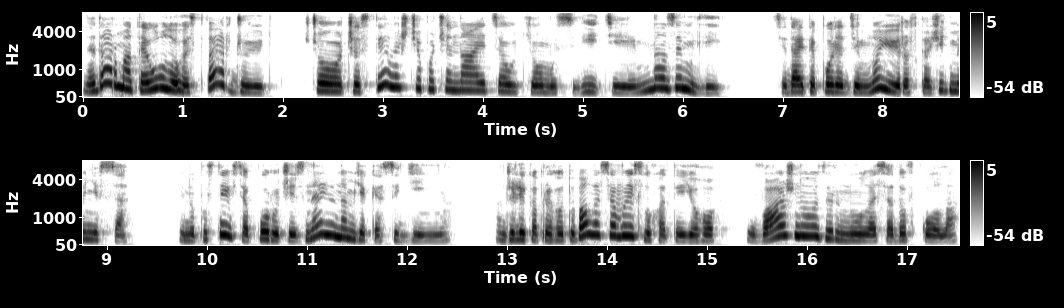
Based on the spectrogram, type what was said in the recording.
Недарма теологи стверджують, що чистилище починається у цьому світі, на землі. Сідайте поряд зі мною і розкажіть мені все. Він опустився поруч із нею на м'яке сидіння. Анжеліка приготувалася вислухати його, уважно озирнулася довкола.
